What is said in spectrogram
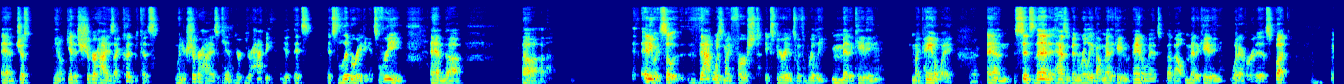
and just, you know, get as sugar high as I could because when you're sugar high as a kid, you're, you're happy. It- It's, it's liberating, it's Mm. freeing. And, uh, uh, anyway, so that was my first experience with really medicating my pain away. Right. And since then, it hasn't been really about medicating the pain away. It's about medicating whatever it is, but uh,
